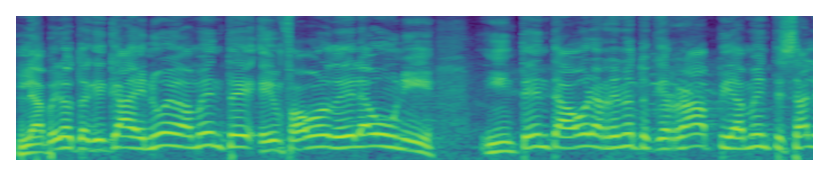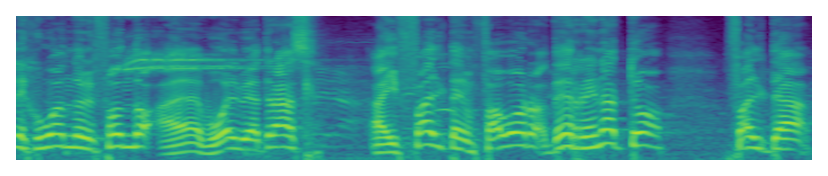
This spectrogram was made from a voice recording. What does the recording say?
La pelota que cae nuevamente en favor de la Uni. Intenta ahora Renato que rápidamente sale jugando el fondo. Ah, vuelve atrás. Hay falta en favor de Renato. Falta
